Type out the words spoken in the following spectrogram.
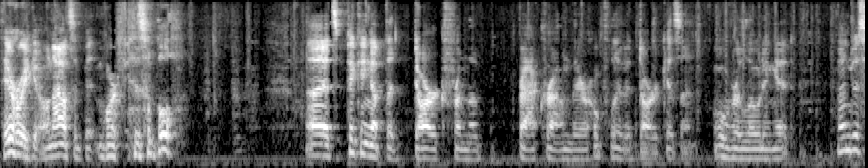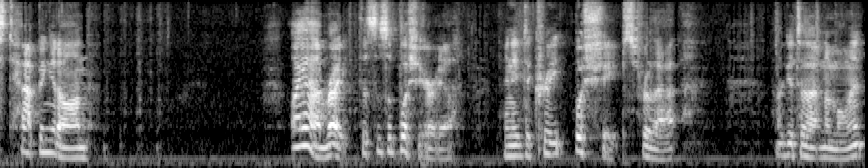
There we go, now it's a bit more visible. Uh, it's picking up the dark from the background there. Hopefully the dark isn't overloading it. I'm just tapping it on. Oh yeah, I'm right. This is a bush area. I need to create bush shapes for that. I'll get to that in a moment.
